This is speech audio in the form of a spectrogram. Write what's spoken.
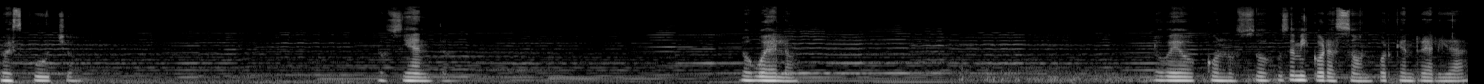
Lo escucho, lo siento. Lo vuelo. Lo veo con los ojos de mi corazón porque en realidad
